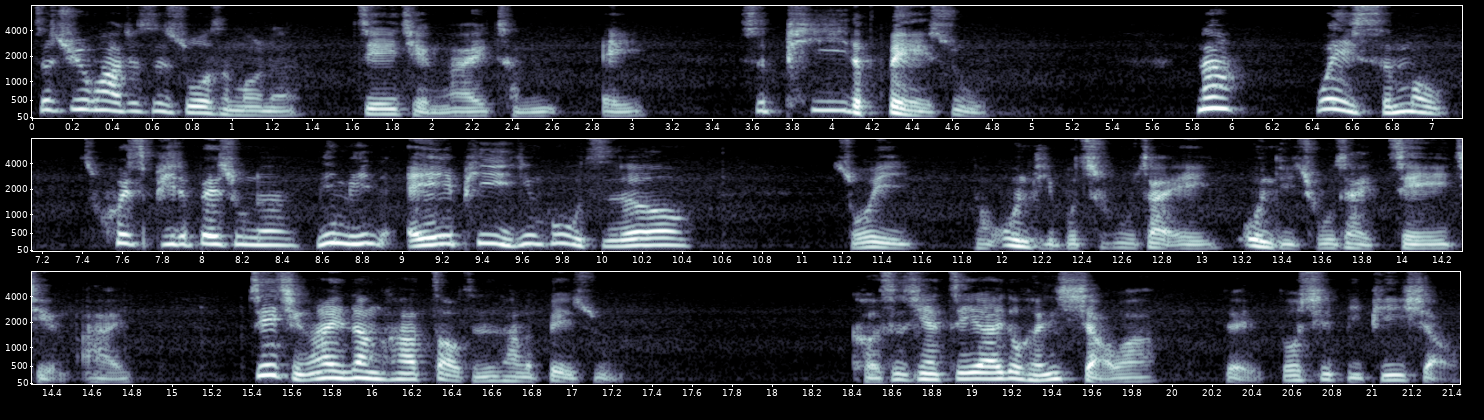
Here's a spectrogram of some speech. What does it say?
这句话就是说什么呢？j 减 i 乘 a 是 p 的倍数，那为什么会是 p 的倍数呢？明明 a p 已经互值了哦。所以问题不出在 a，问题出在 j 减 i，j 减 i 让它造成它的倍数，可是现在 j i 都很小啊，对，都是比 p 小，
